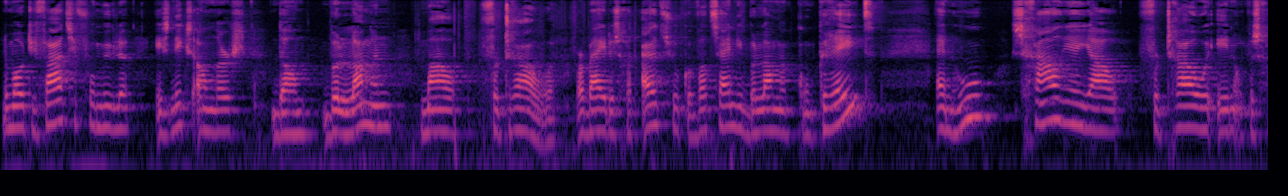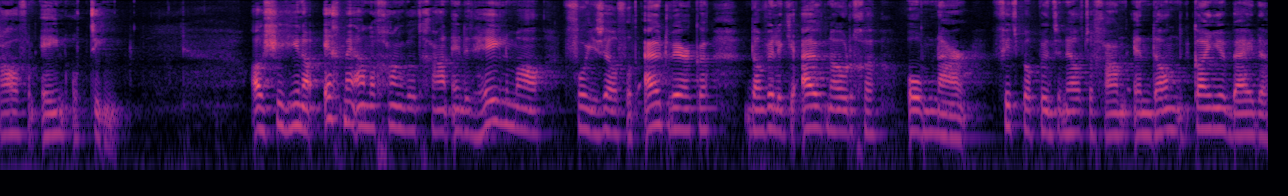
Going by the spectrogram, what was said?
De motivatieformule is niks anders dan belangen maal vertrouwen. Waarbij je dus gaat uitzoeken wat zijn die belangen concreet en hoe schaal je jouw vertrouwen in op een schaal van 1 op 10. Als je hier nou echt mee aan de gang wilt gaan en dit helemaal voor jezelf wilt uitwerken, dan wil ik je uitnodigen om naar fitspel.nl te gaan en dan kan je bij de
